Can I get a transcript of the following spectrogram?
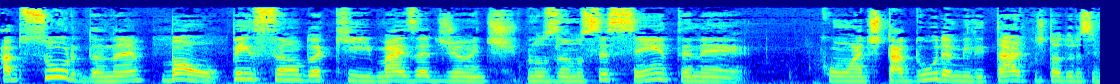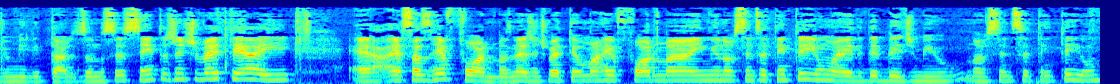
absurda, né? Bom, pensando aqui mais adiante, nos anos 60, né, com a ditadura militar, ditadura civil militar dos anos 60, a gente vai ter aí é, essas reformas, né? A gente vai ter uma reforma em 1971, a LDB de 1971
